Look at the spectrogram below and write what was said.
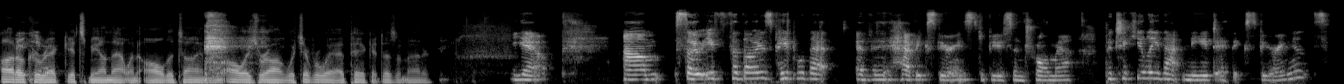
auto correct yeah. gets me on that one all the time. I'm always wrong, whichever way I pick. It doesn't matter. Yeah. Um, so if for those people that ever have experienced abuse and trauma, particularly that near death experience,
